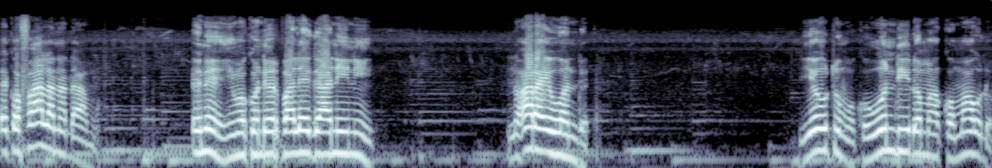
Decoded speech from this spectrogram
eko falanaɗamo ene hima ko nder pale gani ni. No ara e wonde. Yewtumo ko wondiɗo ma ko mawɗo.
